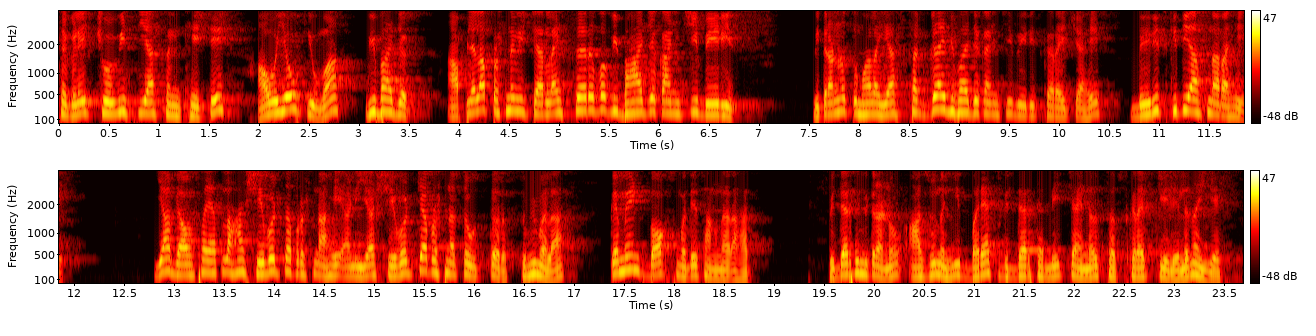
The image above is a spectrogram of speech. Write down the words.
सगळे चोवीस या संख्येचे अवयव किंवा विभाजक. आपल्याला प्रश्न विचारलाय सर्व विभाजकांची बेरीज. मित्रांनो तुम्हाला या सगळ्या विभाजकांची बेरीज करायची आहे. बेरीज किती असणार आहे? या व्यवसायातला हा शेवटचा प्रश्न आहे आणि या शेवटच्या प्रश्नाचं उत्तर तुम्ही मला कमेंट बॉक्समध्ये सांगणार आहात. विद्यार्थी मित्रांनो अजूनही बऱ्याच विद्यार्थ्यांनी चॅनल सबस्क्राईब केलेलं नाही आहे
